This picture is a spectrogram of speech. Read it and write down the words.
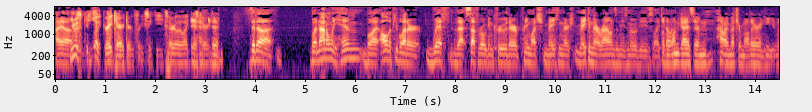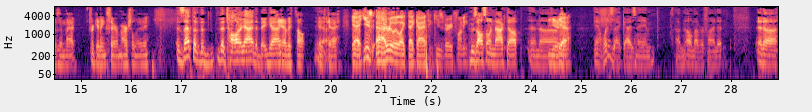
I uh, he was he had a great character in Freaks and Geeks. I really liked his Yeah, he character. did. did uh but not only him but all the people that are with that Seth Rogen crew they're pretty much making their making their rounds in these movies like you Well, know the one guy's in How I Met Your Mother, and he was in that Forgetting Sarah Marshall movie. is that the, the the taller guy the big guy yeah, the tall Yeah. guy. Yeah, he's I really like that guy. I think he's very funny. who's also in Knocked Up and uh Yeah. yeah. yeah what is that guy's name I'll I'll never find it it uh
